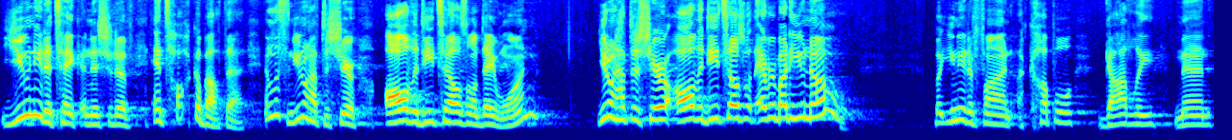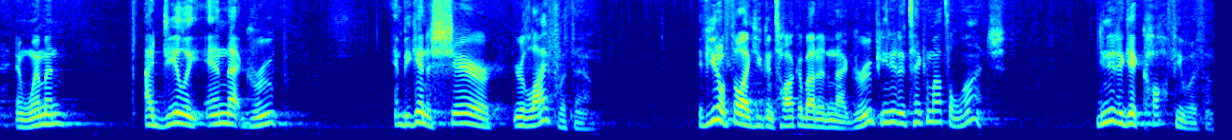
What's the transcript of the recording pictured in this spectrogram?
you need to take initiative and talk about that. And listen, you don't have to share all the details on day one. You don't have to share all the details with everybody you know. But you need to find a couple godly men and women, ideally in that group, and begin to share your life with them. If you don't feel like you can talk about it in that group, you need to take them out to lunch. You need to get coffee with them.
